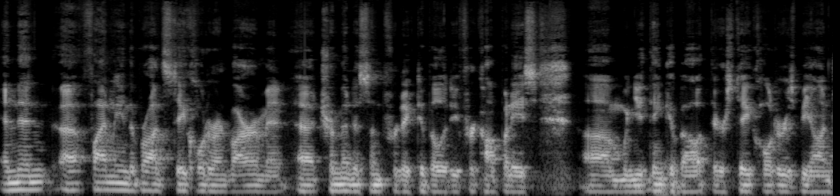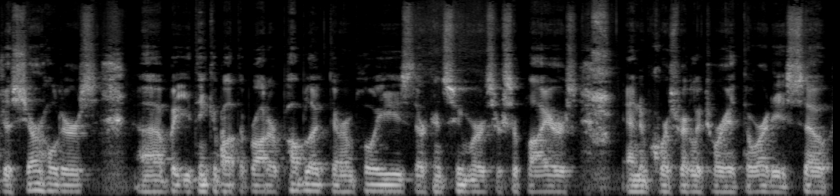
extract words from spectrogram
And then uh, finally, in the broad stakeholder environment, uh, tremendous unpredictability for companies. Um, when you think about their stakeholders beyond just shareholders, uh, but you think about the broader public, their employees, their consumers, their suppliers, and of course, regulatory authorities. So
